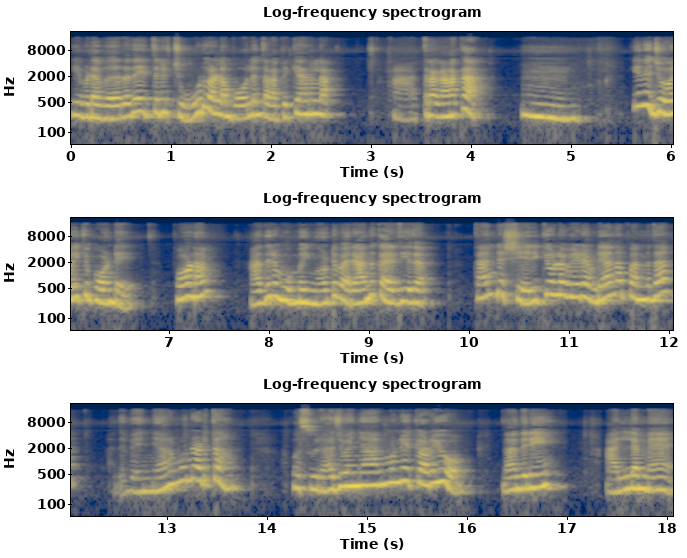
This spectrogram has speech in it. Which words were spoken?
ഇവിടെ വെറുതെ ഇത്തിരി ചൂടുവെള്ളം പോലും തിളപ്പിക്കാറില്ല. അത്ര കണക്കാ. ഇന്ന് ജോലിക്ക് പോണ്ടേ? പോണം. അതിനു മുമ്പ് ഇങ്ങോട്ട് വരാന്ന് കരുതിയത്. തന്റെ ശരിക്കുള്ള വീട് എവിടെയാന്നാ പറഞ്ഞത്? അത് വെഞ്ഞാറമുണ്ണി അടുത്താ. അപ്പൊ സുരാജ് വെഞ്ഞാറമൂടിനെയൊക്കെ അറിയുവോ? നന്ദിനി? അല്ലമ്മേ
